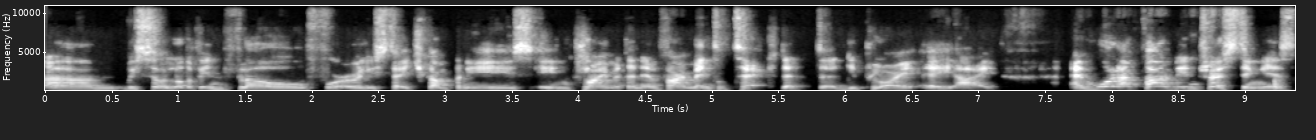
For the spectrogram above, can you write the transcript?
um, we saw a lot of inflow for early stage companies in climate and environmental tech that uh, deploy AI. And what I found interesting is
